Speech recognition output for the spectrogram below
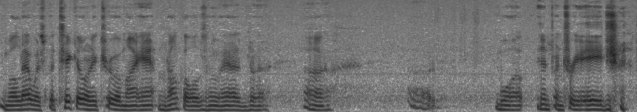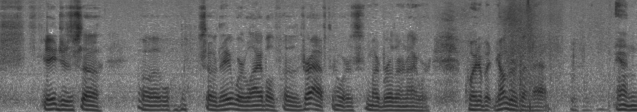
Well, that was particularly true of my aunt and uncles who had uh, uh, uh, more infantry age ages, uh, uh, so they were liable for the draft, whereas my brother and I were quite a bit younger than that. Mhm. And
